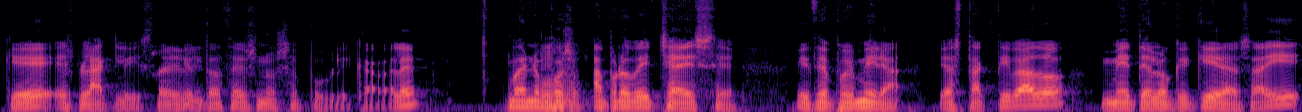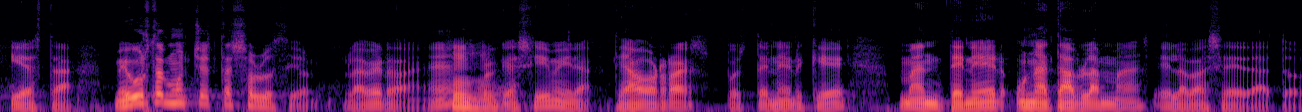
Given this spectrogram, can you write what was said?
que es blacklist, que entonces no se publica, ¿vale? Bueno, pues aprovecha ese. Dice, pues mira, ya está activado, mete lo que quieras ahí y ya está. Me gusta mucho esta solución, la verdad, ¿eh? porque así, mira, te ahorras pues tener que mantener una tabla más en la base de datos.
